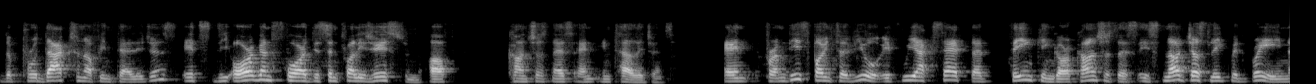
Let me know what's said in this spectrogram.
the production of intelligence, it's the organ for decentralization of consciousness and intelligence. And from this point of view, if we accept that thinking or consciousness is not just liquid brain,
